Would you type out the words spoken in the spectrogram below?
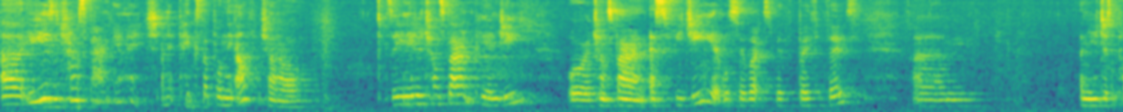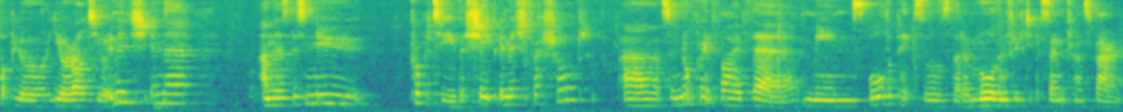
Uh, you use a transparent image and it picks up on the alpha channel. So you need a transparent PNG or a transparent SVG. It also works with both of those. Um, and you just pop your URL to your image in there. And there's this new property, the shape image threshold. Uh, so 0.5 there means all the pixels that are more than 50% transparent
